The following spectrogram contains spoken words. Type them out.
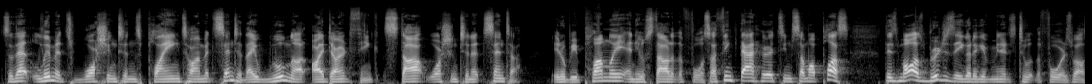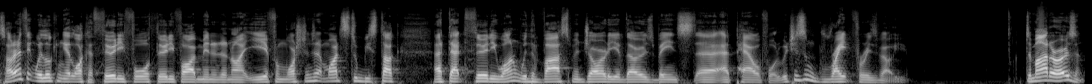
So that limits Washington's playing time at center. They will not, I don't think, start Washington at center. It'll be Plumlee and he'll start at the four. So I think that hurts him somewhat. Plus, there's Miles Bridges that you got to give minutes to at the four as well. So I don't think we're looking at like a 34, 35 minute a night year from Washington. It might still be stuck at that 31 with the vast majority of those being uh, at power forward, which isn't great for his value. DeMar DeRozan.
